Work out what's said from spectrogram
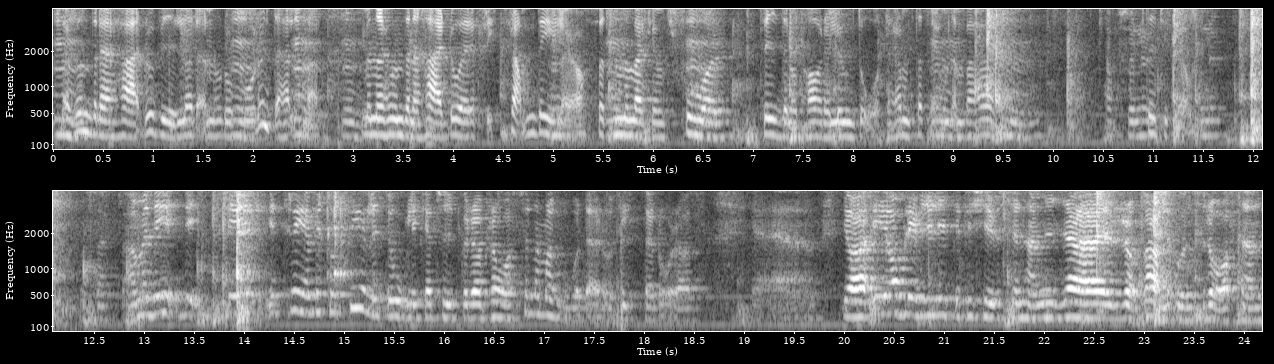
när hunden är här då vilar den och då får du inte hälsa. Men när hunden är här då är det fritt fram, det gillar jag. Så att hunden verkligen får tiden att ta det lugnt och återhämta sig om den behöver. Absolut. Det tycker jag om. Absolut. Exakt. Ja, men det, det, det är trevligt att se lite olika typer av raser när man går där och tittar. Då, alltså. Jag, jag blev ju lite förtjust i den här nya vallhundsrasen.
